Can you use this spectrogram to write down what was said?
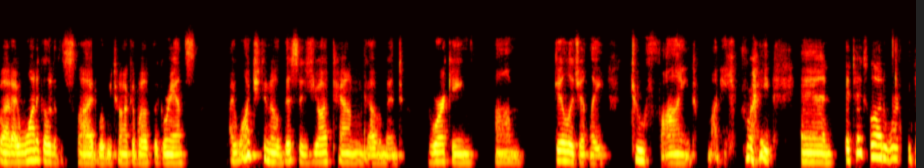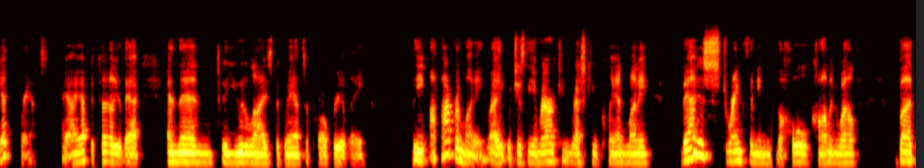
but I want to go to the slide where we talk about the grants I want you to know this is your town government working um, diligently to find money, right? And it takes a lot of work to get grants. I have to tell you that. And then to utilize the grants appropriately. The ARPA money, right, which is the American Rescue Plan money, that is strengthening the whole Commonwealth. But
